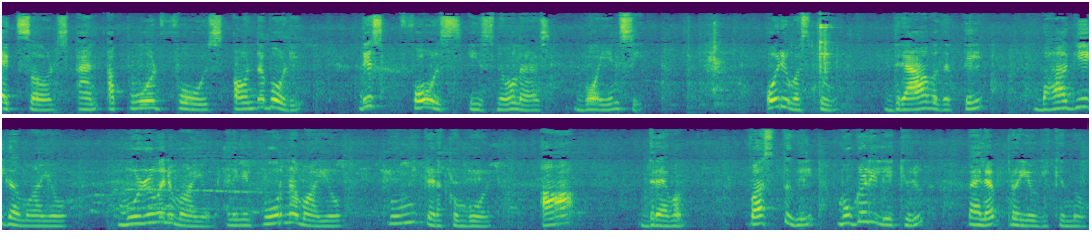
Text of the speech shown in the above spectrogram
exerts an upward force on the body. This force is known as buoyancy. ഒരു വസ്തു ദ്രാവകത്തിൽ ഭാഗികമായോ മുഴുവനുമായോ അല്ലെങ്കിൽ പൂർണമായോ മുങ്ങിക്കിടക്കുമ്പോൾ ആ ദ്രവം വസ്തുവിൽ മുകളിലേക്കൊരു ബലം പ്രയോഗിക്കുന്നു.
